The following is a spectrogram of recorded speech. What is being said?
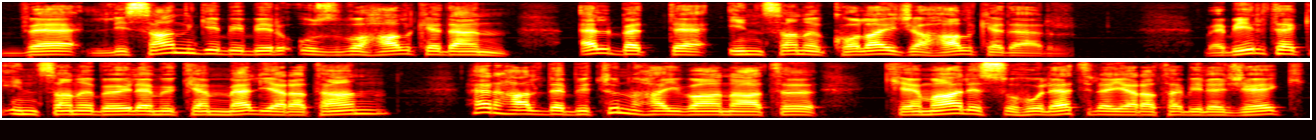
Ve lisan gibi bir uzvu halk eden, elbette insanı kolayca halk eder. Ve bir tek insanı böyle mükemmel yaratan, herhalde bütün hayvanatı kemali suhuletle yaratabilecek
